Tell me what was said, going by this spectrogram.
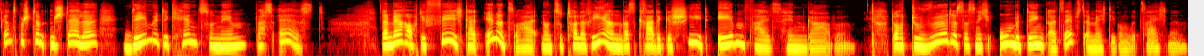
ganz bestimmten Stelle demütig hinzunehmen, was ist. Dann wäre auch die Fähigkeit innezuhalten und zu tolerieren, was gerade geschieht, ebenfalls Hingabe. Doch du würdest es nicht unbedingt als Selbstermächtigung bezeichnen.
